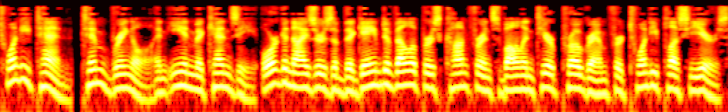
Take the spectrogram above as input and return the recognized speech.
2010, Tim Brengle and Ian McKenzie organizers of the Game Developers Conference volunteer program for 20-plus years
